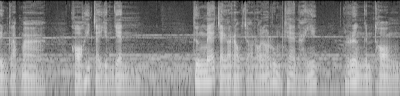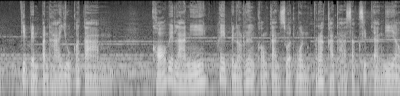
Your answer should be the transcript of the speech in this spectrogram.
ดึงกลับมา ขอให้ใจเย็นๆ ถึงแม้ใจเราจะร้อนรุ่มแค่ไหน เรื่องเงินทองที่เป็นปัญหาอยู่ก็ตาม ขอเวลานี้ให้เป็นเรื่องของการสวดมนต์พระคาถาศักดิ์สิทธิ์อย่างเดียว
